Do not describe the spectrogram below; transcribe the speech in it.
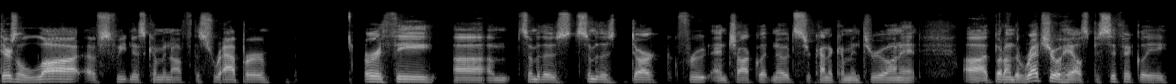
there's a lot of sweetness coming off this wrapper, earthy. Um, some of those some of those dark fruit and chocolate notes are kind of coming through on it. Uh, but on the retro hail specifically,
